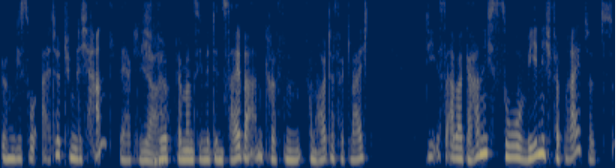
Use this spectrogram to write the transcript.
irgendwie so altertümlich handwerklich wirkt, wenn man sie mit den Cyberangriffen von heute vergleicht. Die ist aber gar nicht so wenig verbreitet.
